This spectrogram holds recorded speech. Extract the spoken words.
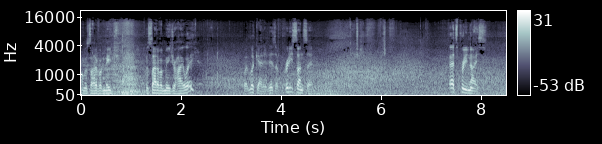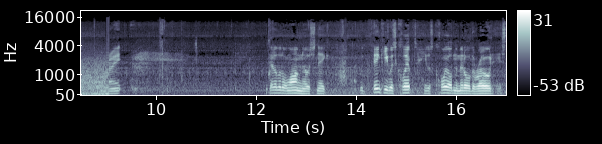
on the side of a major, the side of a major highway. But look at it, it is a pretty sunset. That's pretty nice. All right. We got a little long-nosed snake. We think he was clipped. He was coiled in the middle of the road. He's,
